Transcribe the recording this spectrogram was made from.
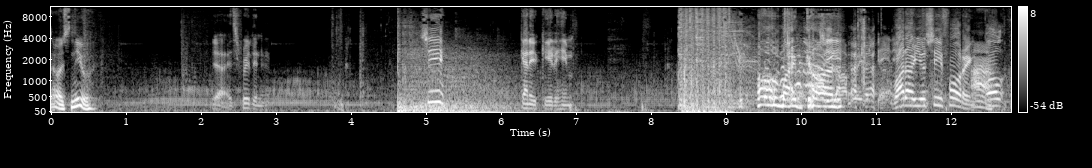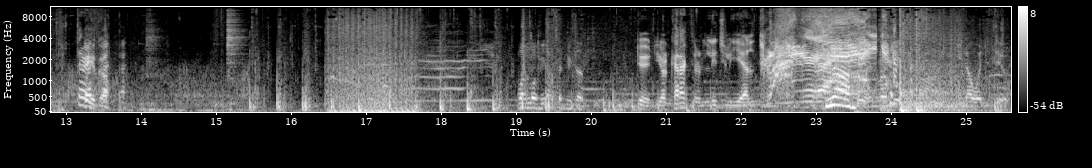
No, it's new. Yeah, it's really new. See? Can you kill him? Oh my god. What are you C4ing? Ah. Well, there you go. One more outside reserve. Dude, your character literally yelled. No. You know what to do.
